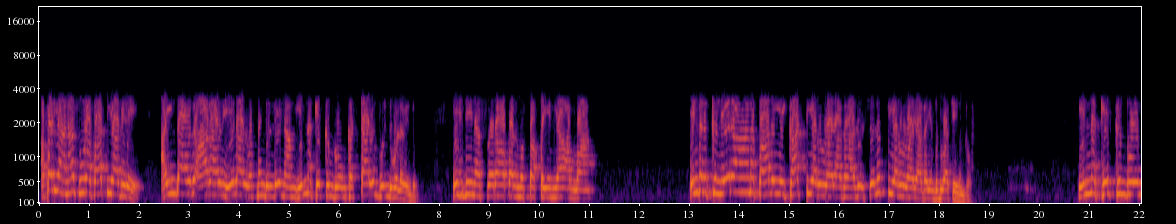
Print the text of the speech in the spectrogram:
அப்படியானால் சூரா பாத்தியாவிலே ஐந்தாவது ஆறாவது ஏழாவது வசனங்களிலே நாம் என்ன கேட்கின்றோம்? கட்டாயம் புரிந்து கொள்ள வேண்டும். யா எங்களுக்கு நேரான பாதையை காட்டி அருள்வாயாக அதில் செலுத்தி அருள்வாயாக என்று துவா செய்கின்றோம். என்ன கேட்கின்றோம்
